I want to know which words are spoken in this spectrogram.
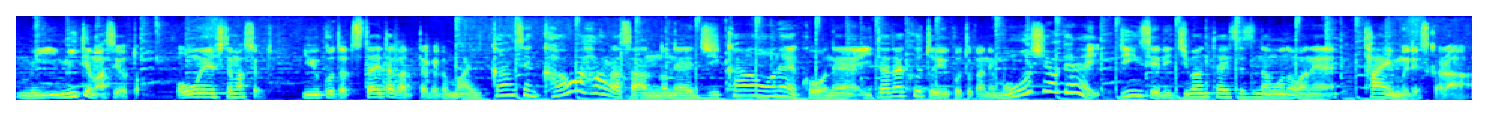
見てますよと。応援してますよと。いうことは伝えたかったけどまあいかんせん川原さんのね時間をねこうねいただくということがね申し訳ない。人生で一番大切なものはねタイムですから。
